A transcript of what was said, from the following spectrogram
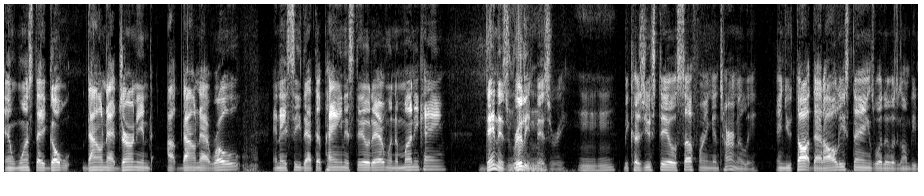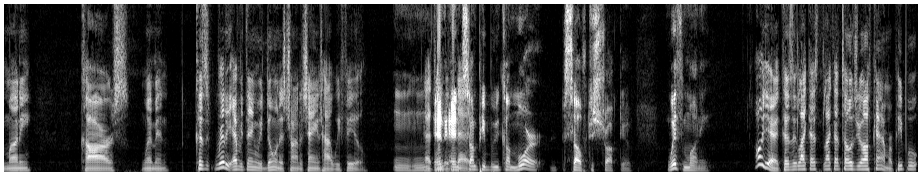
And once they go down that journey and out down that road and they see that the pain is still there when the money came then it's really misery. Mm-hmm. because you're still suffering internally. And you thought that all these things whether it was going to be money cars women because really everything we're doing is trying to change how we feel Mm-hmm. At the And end of the and day. some people become more self destructive with money. oh yeah because like I, like I told you off camera people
